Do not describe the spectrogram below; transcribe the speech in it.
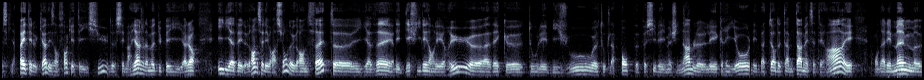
ce qui n'a pas été le cas des enfants qui étaient issus de ces mariages à la mode du pays. Alors, il y avait de grandes célébrations, de grandes fêtes, euh, il y avait des défilés dans les rues euh, avec euh, tous les bijoux, toute la pompe possible et imaginable, les griots, les batteurs de tam-tam, etc. Et on allait même,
